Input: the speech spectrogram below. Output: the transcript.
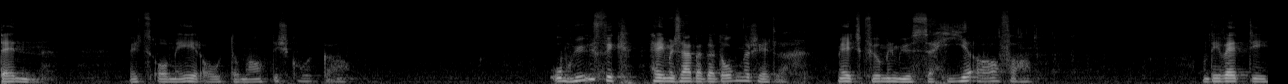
dann wird es auch mir automatisch gut gehen. Und häufig haben wir es eben gerade unterschiedlich. Wir haben das Gefühl, wir müssen hier anfangen. Und ich werde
